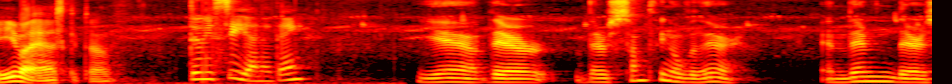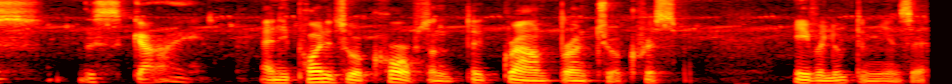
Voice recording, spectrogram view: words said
Eva asked though. Do you see anything? Yeah, there there's something over there. And then there's this guy. and he pointed to a corpse on the ground burnt to a crisp. Ava looked at me and said,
